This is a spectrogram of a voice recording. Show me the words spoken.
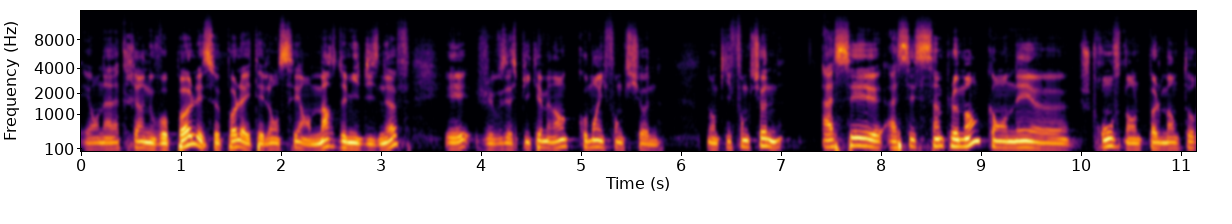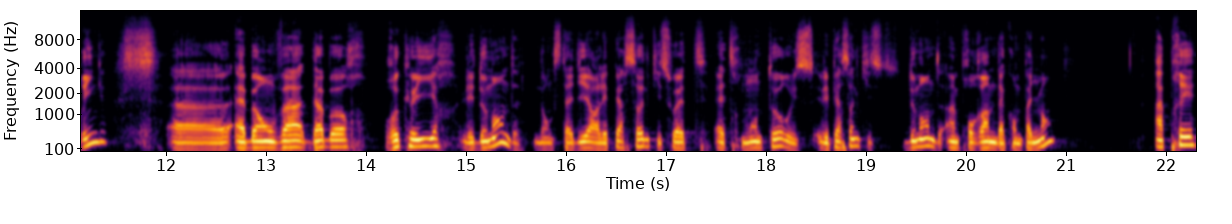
et on a créé un nouveau pôle et ce pôle a été lancé en mars 2019 et je vais vous expliquer maintenant comment il fonctionne. Donc il fonctionne assez, assez simplement quand on est, euh, je trouve, dans le pôle mentoring. Euh, eh ben on va d'abord recueillir les demandes, donc c'est-à-dire les personnes qui souhaitent être mentors les personnes qui demandent un programme d'accompagnement. Après,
